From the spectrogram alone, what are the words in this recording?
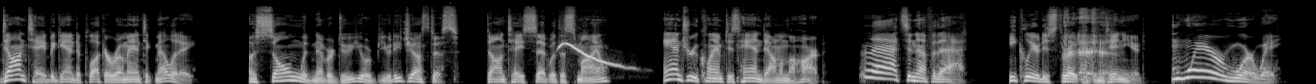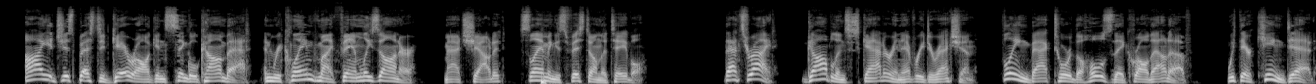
Dante began to pluck a romantic melody. A song would never do your beauty justice, Dante said with a smile. Andrew clamped his hand down on the harp. That's enough of that. He cleared his throat and continued. Where were we? I had just bested Garog in single combat and reclaimed my family's honor. Matt shouted, slamming his fist on the table. That's right. Goblins scatter in every direction, fleeing back toward the holes they crawled out of. With their king dead,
